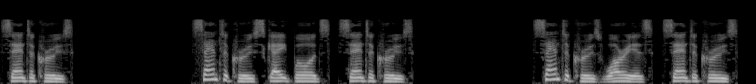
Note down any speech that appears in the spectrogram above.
Santa Cruz. Santa Cruz Skateboards, Santa Cruz Santa Cruz Warriors, Santa Cruz.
